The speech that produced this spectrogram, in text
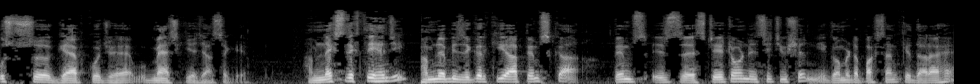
اس گیپ کو جو ہے وہ میچ کیا جا سکے۔ ہم نیکسٹ دیکھتے ہیں جی۔ ہم نے ابھی ذکر کیا پیمس کا۔ PIMS is state owned institution یہ گورنمنٹ آف پاکستان کے ادارہ ہے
